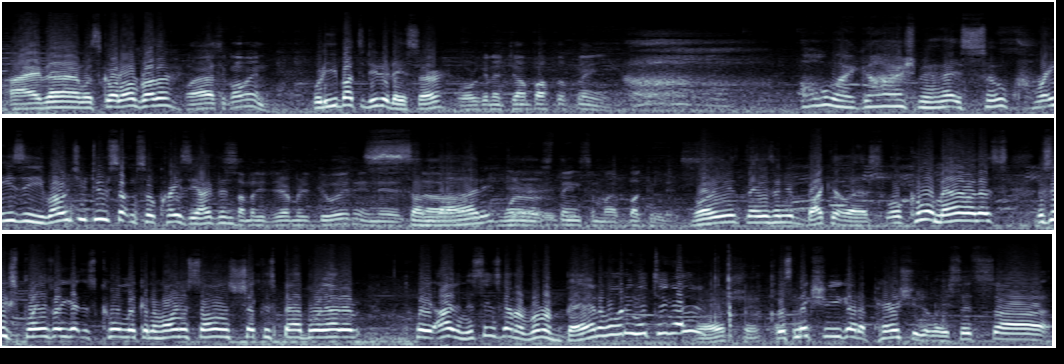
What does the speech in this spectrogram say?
All right, man. What's going on, brother? Well, how's it going? What are you about to do today, sir? We're gonna jump off the plane. Oh my gosh, man, that is so crazy. Why would you do something so crazy? I've been Somebody dared me to do it, and it's Somebody uh, one of those things on my bucket list. one of your things on your bucket list. Well, cool, man. Well, this this explains why you got this cool looking harness on. Let's check this bad boy out. Wait, Ivan, this thing's got a rubber band holding it together. Oh shit! Let's make sure you got a parachute at least. It's uh,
